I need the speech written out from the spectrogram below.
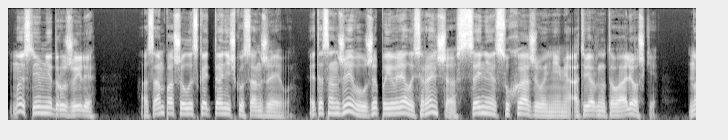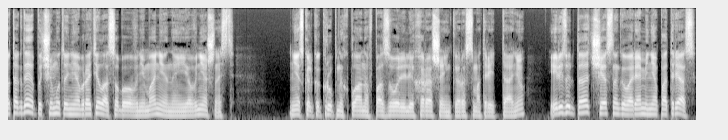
Мы с ним не дружили. А сам пошел искать Танечку Санжееву. Эта Санжеева уже появлялась раньше в сцене с ухаживаниями отвергнутого Алёшки. Но тогда я почему-то не обратил особого внимания на ее внешность. Несколько крупных планов позволили хорошенько рассмотреть Таню, и результат, честно говоря, меня потряс.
